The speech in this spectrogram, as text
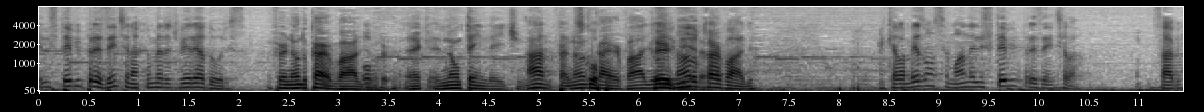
ele esteve presente na Câmara de Vereadores. Fernando Carvalho. É, não tem leite. Né? Ah, tá, Fernando desculpa. Carvalho. Fernando Oliveira. Carvalho. Aquela mesma semana ele esteve presente lá, sabe?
